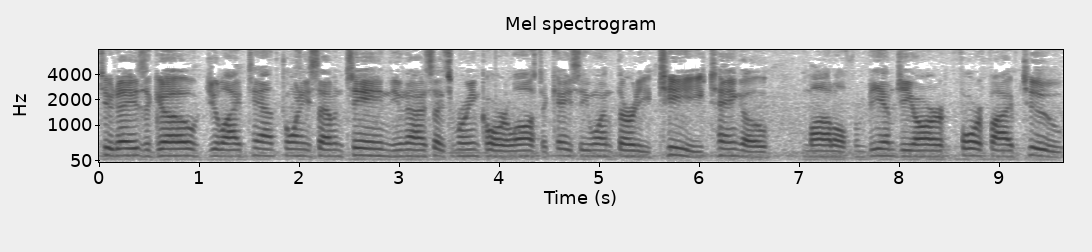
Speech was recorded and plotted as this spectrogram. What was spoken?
Two days ago, July 10, 2017, the United States Marine Corps lost a KC 130T Tango model from VMGR 452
